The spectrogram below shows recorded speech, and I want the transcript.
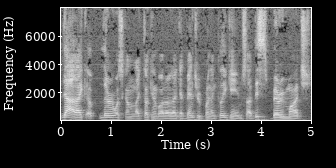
yeah, like uh, Larry was kind of like talking about uh, like adventure point and click games. Uh, this is very much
